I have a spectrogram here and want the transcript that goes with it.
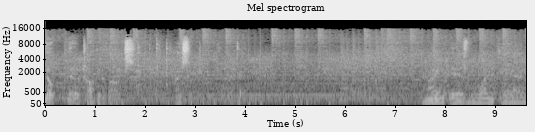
Nope, they're talking about. I see. Mine is one and.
